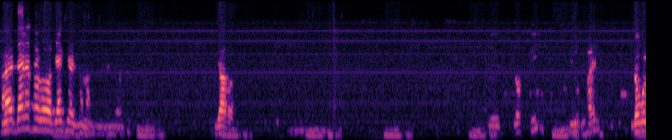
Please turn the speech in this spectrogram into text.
হ্যাঁ দাঁড়িয়ে থাকো দেখি আসবে না যাব। জিরো ফাইভ ডবল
